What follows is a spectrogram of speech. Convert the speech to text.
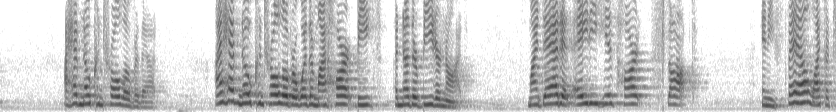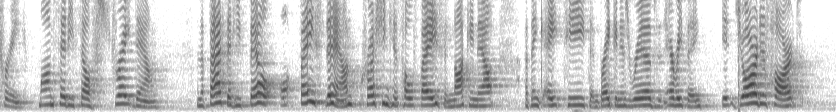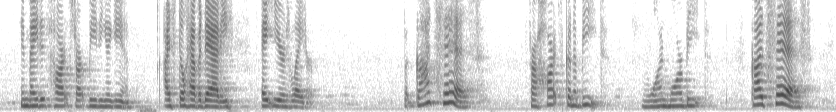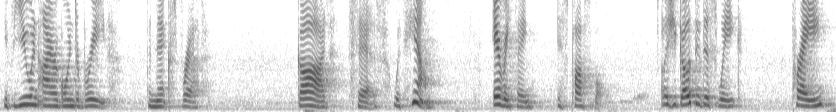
I have no control over that. I have no control over whether my heart beats another beat or not. My dad at 80, his heart stopped and he fell like a tree. Mom said he fell straight down. And the fact that he fell uh, face down, crushing his whole face and knocking out, I think, eight teeth and breaking his ribs and everything, It jarred his heart and made his heart start beating again. I still have a daddy eight years later. But God says, if our heart's going to beat, one more beat. God says, if you and I are going to breathe the next breath, God says, with Him, everything is possible. As you go through this week, praying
